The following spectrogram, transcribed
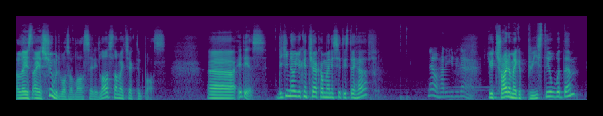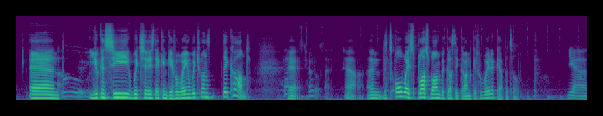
At least I assume it was our last city. Last time I checked, it was. Uh, it is. Did you know you can check how many cities they have? No, how do you do that? You try to make a peace deal with them, and Oh, you can see which cities they can give away and which ones they can't. that uh, makes total sense. Yeah, and it's always plus one because they can't give away their capital. Yeah.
